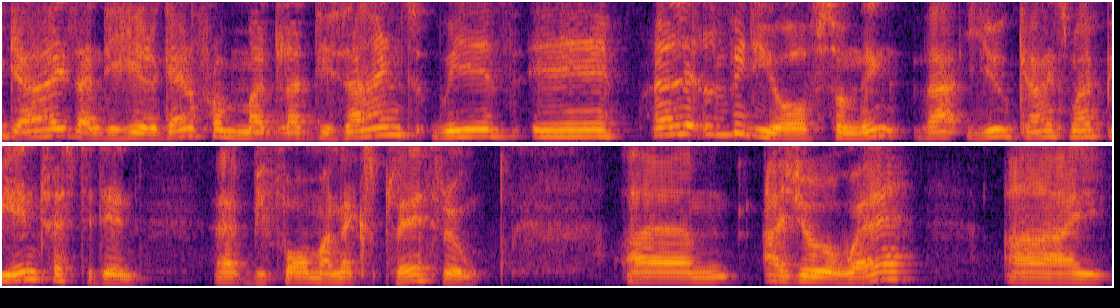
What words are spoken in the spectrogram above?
Hey guys, Andy here again from Mad Lad Designs with a, a, little video of something that you guys might be interested in uh, before my next playthrough. Um, as you're aware, I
